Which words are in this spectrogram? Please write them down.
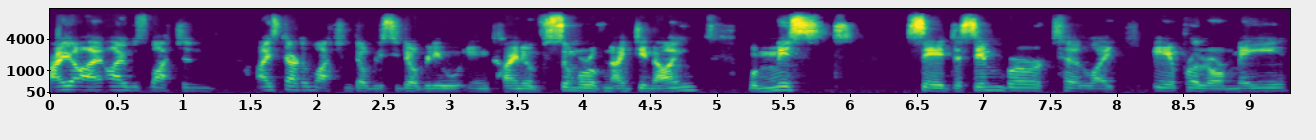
I, I I was watching. I started watching WCW in kind of summer of '99, but missed say December to like April or May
